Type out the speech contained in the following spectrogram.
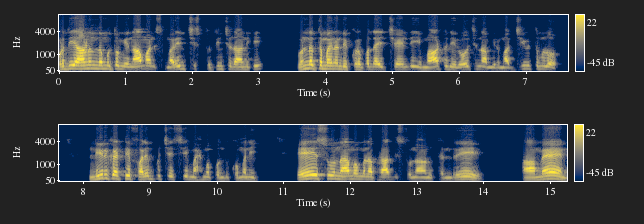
హృదయ ఆనందముతో మీ నామాన్ని స్మరించి స్తుతించడానికి ఉన్నతమైన నీ కృప దయచేయండి. ఈ మాటని రోజున మీరు మా జీవితంలో నీరు కట్టి ఫలింపు చేసి మహిమ పొందుకోమని ఏసు నామమున ప్రార్థిస్తున్నాను తండ్రి. ఆమెన్.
